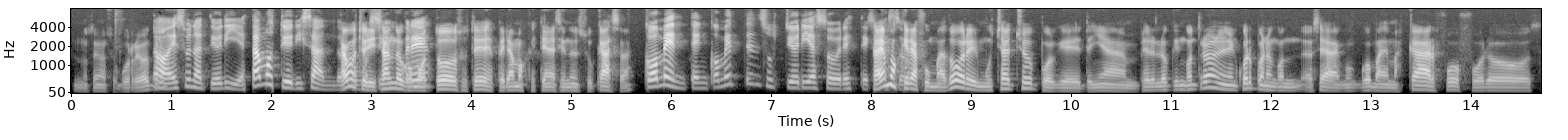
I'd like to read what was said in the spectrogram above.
no se nos ocurre otro. No, es una teoría. Estamos teorizando. Estamos como teorizando siempre. como todos ustedes esperamos que estén haciendo en su casa. Comenten, comenten sus teorías sobre este Sabemos caso. que era fumador el muchacho porque tenía. Pero lo que encontraron en el cuerpo, no encon- o sea, goma de mascar, fósforos,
